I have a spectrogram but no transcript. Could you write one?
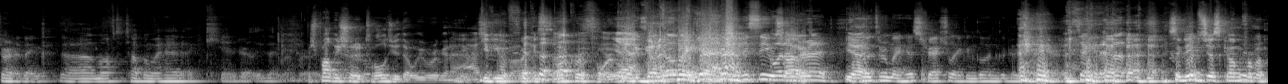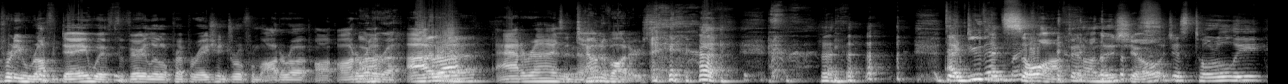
Uh, trying to think. Um, off the top of my head, I can't really remember. I probably should have told you that we were going to ask give you a about freaking book report. Yeah. Yeah, oh my god! Let me see what I read. Yeah. Go through my history. Actually, I can go and go to check it out. so Sandeep's just come from a pretty rough day with very little preparation. Drove from Ottawa, uh, Ottawa, Ottawa. Ottawa, Ottawa, and the town of otters. I do that so often on this show. Just totally,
